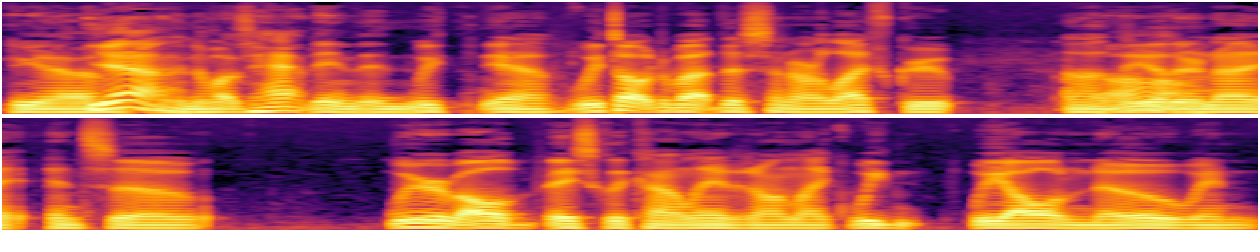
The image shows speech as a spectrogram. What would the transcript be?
You know, Yeah. and what's happening. And We yeah, we talked about this in our life group uh, the Oh. other night, and so we were all basically kind of landed on like we we all know and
